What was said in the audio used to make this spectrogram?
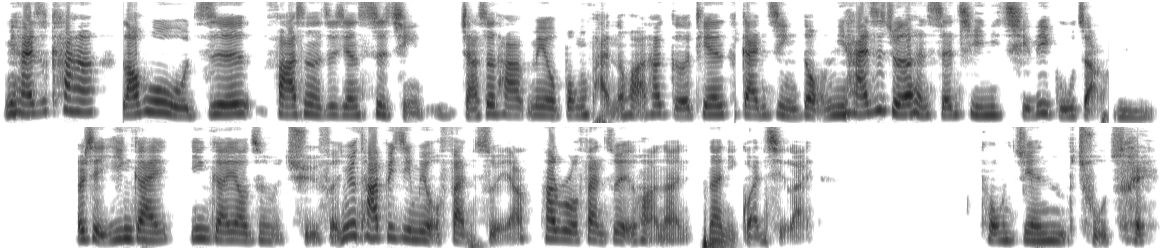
你还是看啊。老虎伍兹发生了这件事情，假设他没有崩盘的话，他隔天干净动，你还是觉得很神奇，你起立鼓掌。嗯，而且应该应该要这么区分，因为他毕竟没有犯罪啊。他如果犯罪的话，那那你关起来。通奸除罪。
